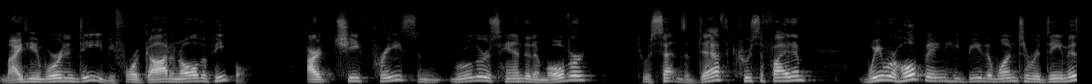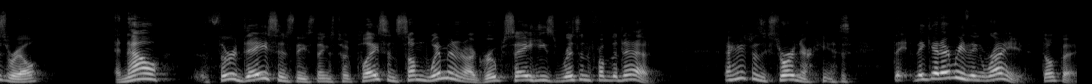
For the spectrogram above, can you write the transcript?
mighty in word and deed before God and all the people. Our chief priests and rulers handed him over to a sentence of death, crucified him. We were hoping he'd be the one to redeem Israel. And now third day since these things took place, and some women in our group say he's risen from the dead. Now, here's what's extraordinary is they, they get everything right, don't they?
